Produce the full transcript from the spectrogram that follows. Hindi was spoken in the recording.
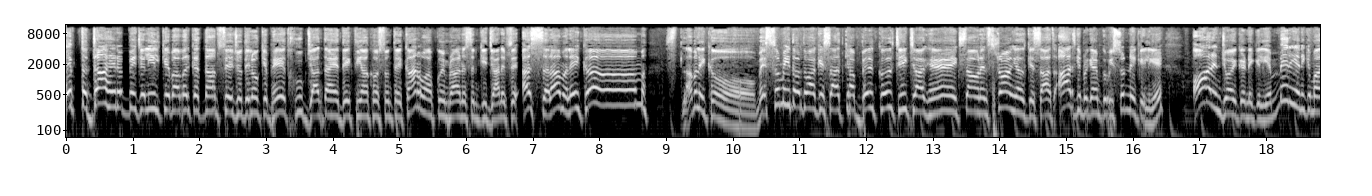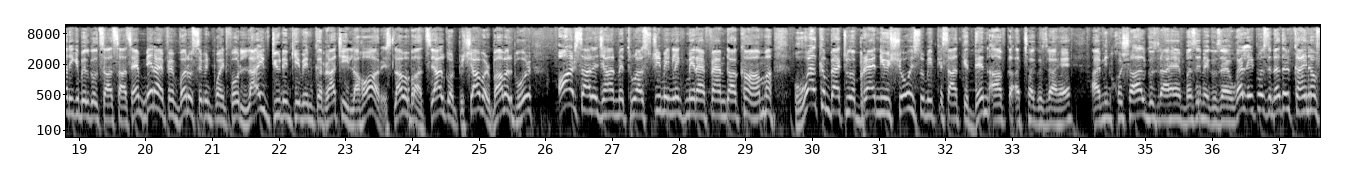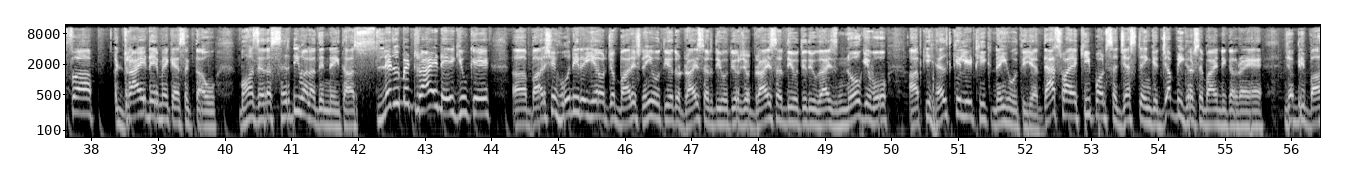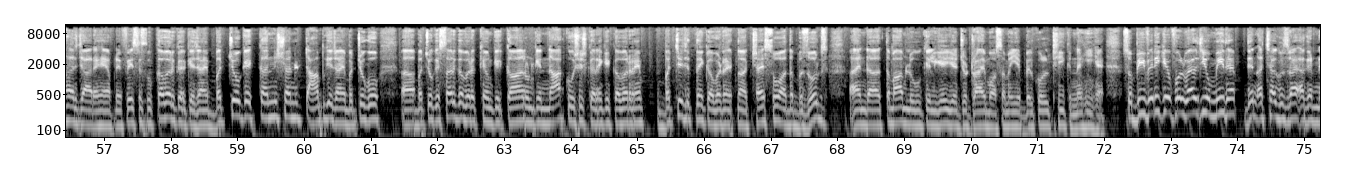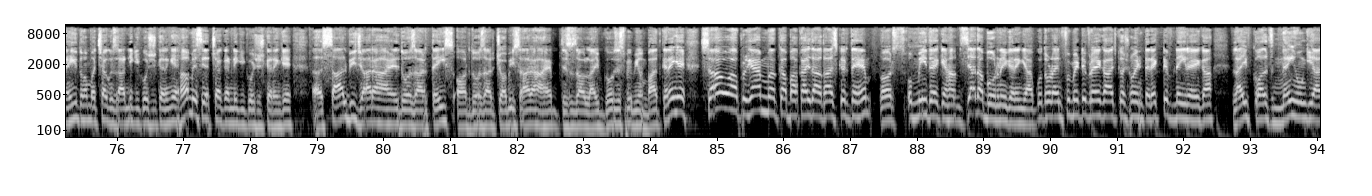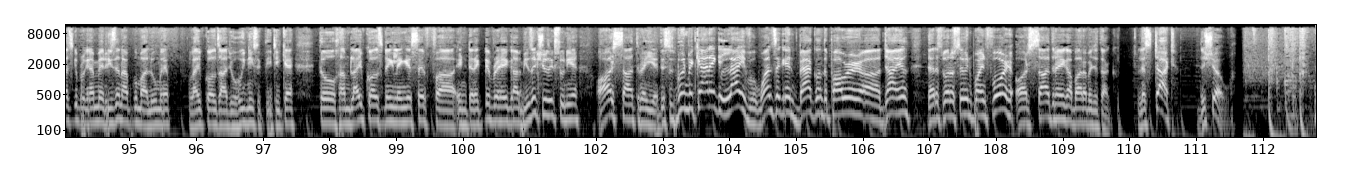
इब्तदा है रब्बे जलील के बाबरकत नाम से, जो दिलों के भेद खूब जानता है, देखती आँखों सुनते कानों। आपको इमरान हसन की जानब से अस्सलाम वालेकुम इस उम्मीद और दुआ के साथ क्या बिल्कुल ठीक ठाक है, एक साउंड एंड स्ट्रॉन्ग हेल्थ के साथ। आज के प्रोग्राम को भी सुनने के लिए और एंजॉय करने के लिए मेरी, यानी कि मानी के बिल्कुल साथ साथ है, मेरा F M one seven point four live tune in की कराची, लाहौर, इस्लामाबाद, सियालकोट, पिशावर, बाबलपुर और सारे जहान में थ्रू आर स्ट्रीमिंग लिंक मेरा F M dot com welcome back to a brand new show इस उम्मीद के साथ के दिन आपका अच्छा गुजरा है। आई I मीन mean, खुशहाल गुजरा है मज़े में गुजरा है। Well it was another kind of dry day मैं कह सकता हूँ। बहुत ज़्यादा सर्दी वाला दिन नहीं था। लिटिल बिट ड्राई डे क्योंकि बारिशें हो नहीं रही है और जब बारिश नहीं होती है तो ड्राई सर्दी होती है और जब ड्राई सर्दी होती है तो गाइस नो कि वो आपकी हेल्थ के लिए ठीक नहीं होती है। That's I keep on suggesting जब भी घर से बाहर निकल रहे हैं, जब भी बाहर जा रहे हैं, अपने फेसेस को कवर करके जाए, बच्चों के कन शन टांप के जाए, बच्चों को बच्चों के सर कवर रखें, उनके कान, उनके नाक कोशिश करें कि कवर रहें। बच्चे जितने कवर रहे, इतना अच्छा है सो अदब बुज़ुर्ग एंड uh, तमाम लोगों के लिए ये जो ड्राई मौसम है ये बिल्कुल ठीक नहीं है। So be very careful well ji उम्मीद है दिन अच्छा गुजरा है। अगर नहीं तो हम अच्छा गुजारने की कोशिश करेंगे। हम इसे अच्छा करने की कोशिश करेंगे। Uh, साल भी जा रहा है 2023 और 2024 आ रहा है। This is our life goes इस पे भी हम बात करेंगे। सो so, प्रोग्राम uh, का बाकायदा आगाज़ करते हैं और उम्मीद है कि हम ज़्यादा बोर नहीं करेंगे। आपको थोड़ा इन्फॉर्मेटिव रहेगा। आज का शो इंटरेक्टिव नहीं रहेगा। लाइव कॉल्स नहीं होंगी आज के प्रोग्राम में। रीजन आपको मालूम है। लाइव कॉल्स आज हो ही नहीं सकती, ठीक है? तो हम लाइव कॉल्स नहीं लेंगे, सिर्फ़ इंटरेक्टिव रहेगा। म्यूज़िक श्यूजिक सुनिए और साथ रहिए। This is moon mechanic live once again back on the power dial that is 107.4 और साथ रहेगा 12 बजे तक। लेट्स स्टार्ट द शो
